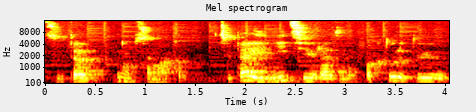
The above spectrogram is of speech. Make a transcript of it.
цвета, ну, сама как цвета и нити, разные фактуры, ты,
